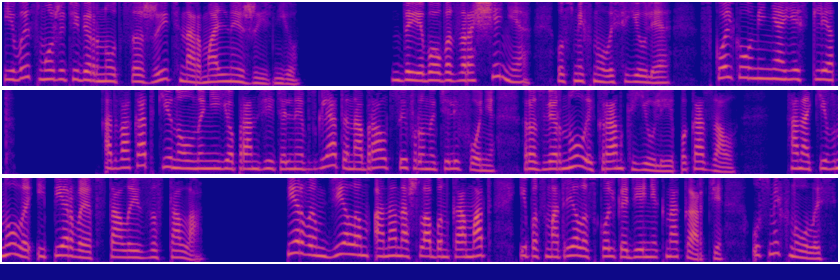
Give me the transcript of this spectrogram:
и вы сможете вернуться жить нормальной жизнью». «До его возвращения?» — усмехнулась Юлия. «Сколько у меня есть лет?» Адвокат кинул на нее пронзительный взгляд и набрал цифру на телефоне, развернул экран к Юлии, показал. Она кивнула и первая встала из-за стола. Первым делом она нашла банкомат и посмотрела, сколько денег на карте. Усмехнулась.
